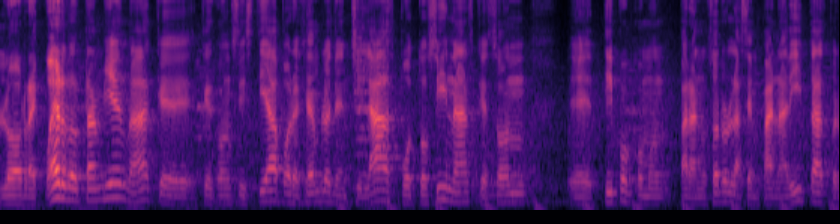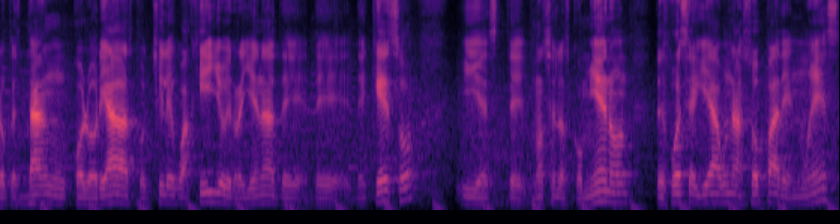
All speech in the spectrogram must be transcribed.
lo recuerdo también, ¿verdad? Que, que consistía, por ejemplo, en enchiladas potosinas, que son eh, tipo como para nosotros las empanaditas, pero que están coloreadas con chile guajillo y rellenas de, de, de queso y este, no se los comieron. Después seguía una sopa de nuez,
